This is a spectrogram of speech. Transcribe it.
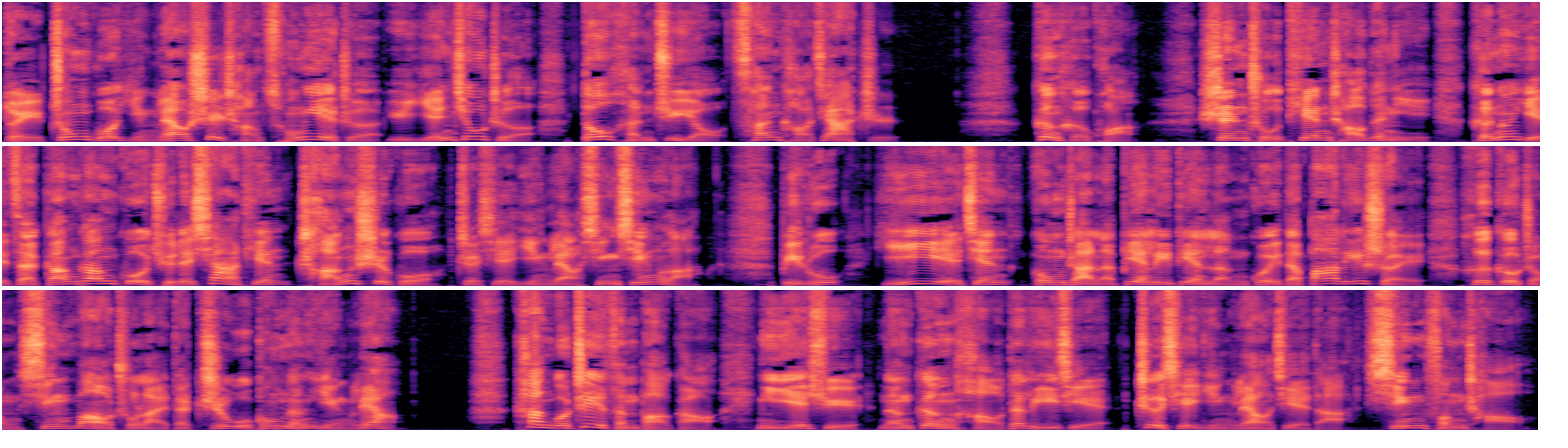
对中国饮料市场从业者与研究者都很具有参考价值。更何况，身处天朝的你，可能也在刚刚过去的夏天尝试过这些饮料新星了，比如一夜间攻占了便利店冷柜的巴黎水和各种新冒出来的植物功能饮料。看过这份报告，你也许能更好地理解这些饮料界的新风潮。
